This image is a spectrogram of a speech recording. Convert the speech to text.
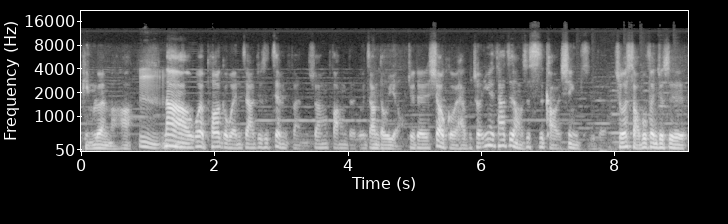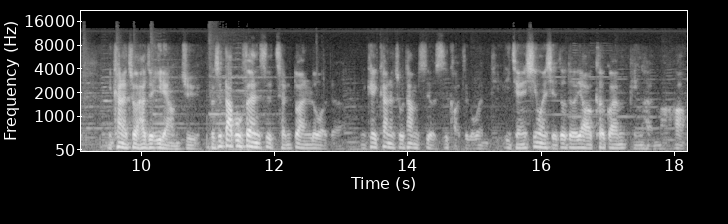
评论嘛啊。嗯，那我有 po 一个文章，就是正反双方的文章都有，觉得效果也还不错，因为它这种是思考性质的，除了少部分就是你看得出来它就一两句，可是大部分是成段落的，你可以看得出他们是有思考这个问题。以前新闻写作都要客观平衡嘛，哈，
